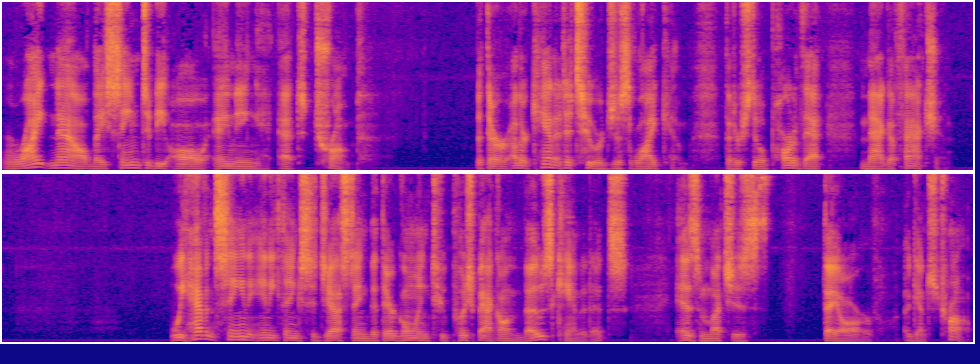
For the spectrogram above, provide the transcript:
Right now, they seem to be all aiming at Trump. But there are other candidates who are just like him that are still part of that MAGA faction. We haven't seen anything suggesting that they're going to push back on those candidates as much as they are against Trump,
